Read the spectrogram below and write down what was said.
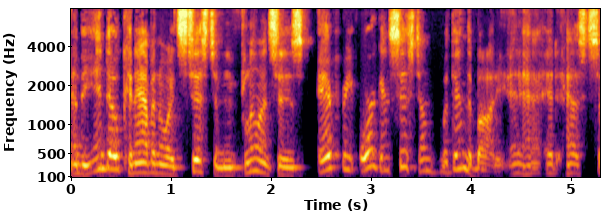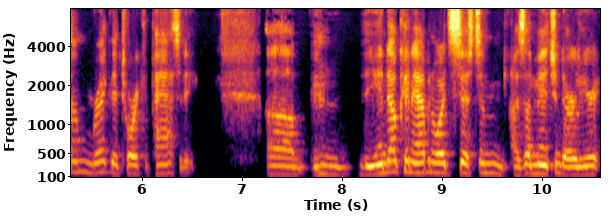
And the endocannabinoid system influences every organ system within the body. It has some regulatory capacity. Um, the endocannabinoid system, as I mentioned earlier,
